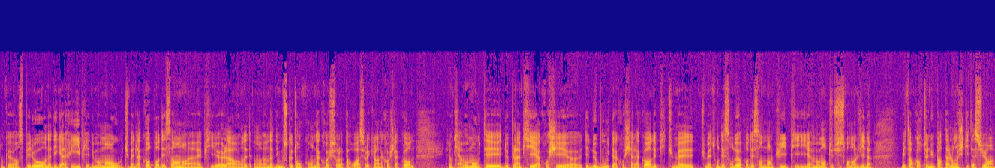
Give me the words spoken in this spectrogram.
Donc euh, en spélo, on a des galeries, puis il y a des moments où tu mets de la corde pour descendre, hein, et puis euh, là, on a, des mousquetons qu'on accroche sur la paroi, sur lesquels on accroche la corde. Donc il y a un moment où tu es de plein pied accroché, euh, tu es debout, tu es accroché à la corde, et puis tu mets, tu mets ton descendeur pour descendre dans le puits, puis il y a un moment où tu te suspends dans le vide, mais tu es encore tenu par ta longe qui t'assure.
